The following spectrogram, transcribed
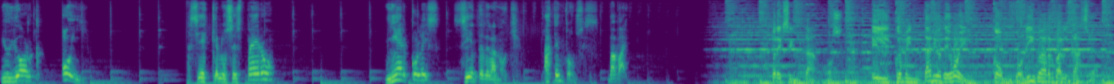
New York hoy. Así es que los espero miércoles 7 de la noche. Hasta entonces. Bye bye. Presentamos el comentario de hoy con Bolívar Balcácer.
